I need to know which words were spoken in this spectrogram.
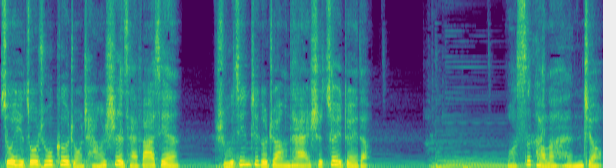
所以做出各种尝试，才发现，如今这个状态是最对的。我思考了很久，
